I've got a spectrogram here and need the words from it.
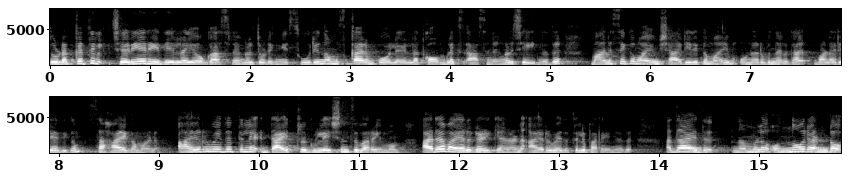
തുടക്കത്തിൽ ചെറിയ രീതിയിലുള്ള യോഗാസനങ്ങൾ തുടങ്ങി സൂര്യ നമസ്കാരം പോലെയുള്ള കോംപ്ലക്സ് ആസനങ്ങൾ ചെയ്യുന്നത് മാനസികമായും ശാരീരികമായും ഉണർവ് നൽകാൻ വളരെയധികം സഹായകമാണ്. ആയുർവേദത്തിലെ ഡയറ്റ് റെഗുലേഷൻസ് പറയുമ്പം അര വയറ് കഴിക്കാനാണ് ആയുർവേദത്തിൽ പറയുന്നത്. അതായത് നമ്മൾ ഒന്നോ രണ്ടോ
